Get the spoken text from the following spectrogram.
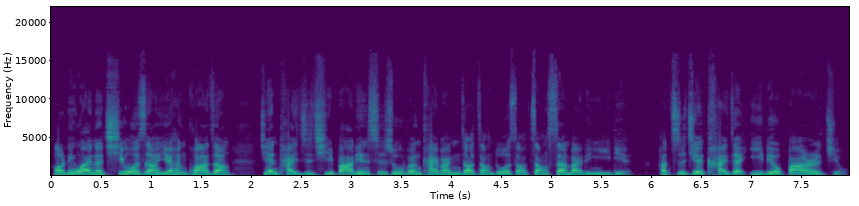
好，另外呢，期货市场也很夸张，今天台指期八点四十五分开盘，你知道涨多少？涨三百零一点，它直接开在一六八二九。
